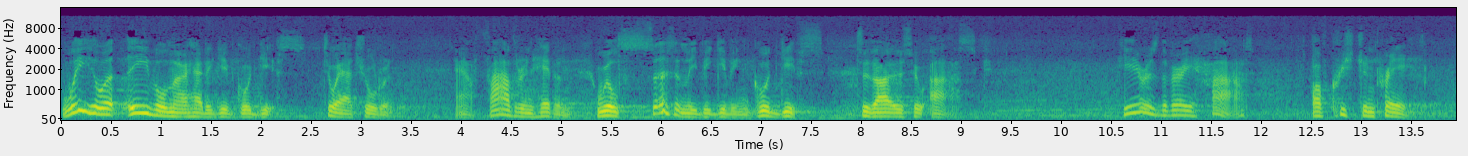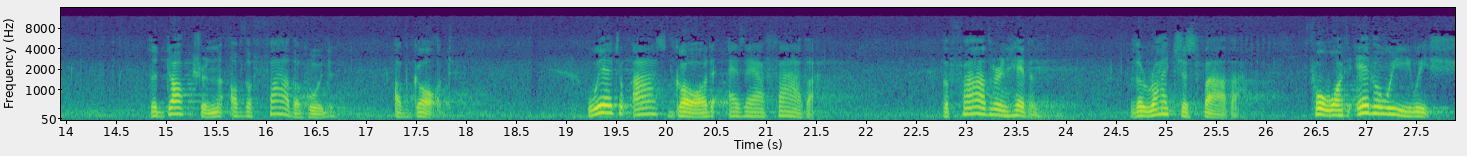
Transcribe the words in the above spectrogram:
We who are evil know how to give good gifts to our children. Our Father in heaven will certainly be giving good gifts to those who ask. Here is the very heart of Christian prayer the doctrine of the fatherhood of God. We're to ask God as our Father, the Father in heaven, the righteous Father, for whatever we wish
